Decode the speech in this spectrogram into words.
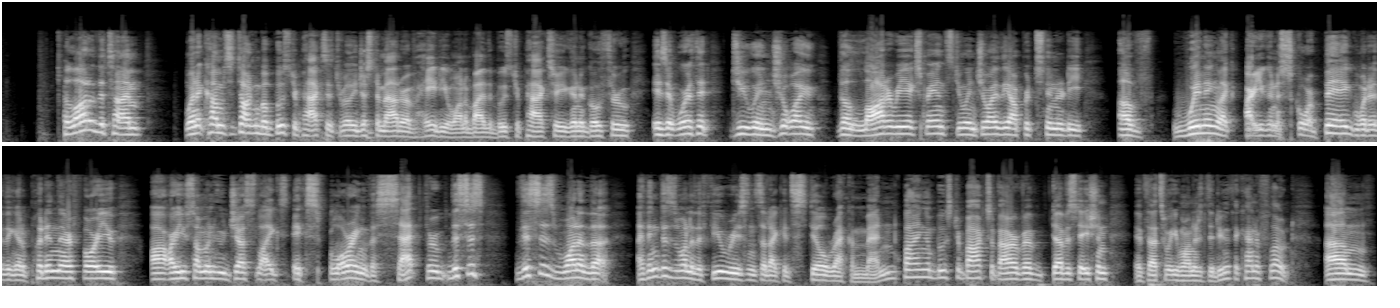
a lot of the time, when it comes to talking about booster packs, it's really just a matter of, hey, do you want to buy the booster packs? Are you going to go through? Is it worth it? Do you enjoy the lottery experience? Do you enjoy the opportunity of winning? Like, are you going to score big? What are they going to put in there for you? Uh, are you someone who just likes exploring the set through? This is this is one of the I think this is one of the few reasons that I could still recommend buying a booster box of Hour of Devastation if that's what you wanted to do. They kind of float. Um,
